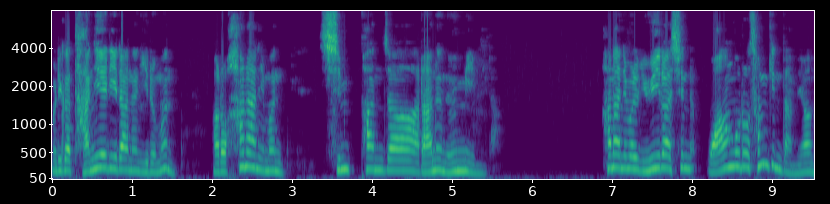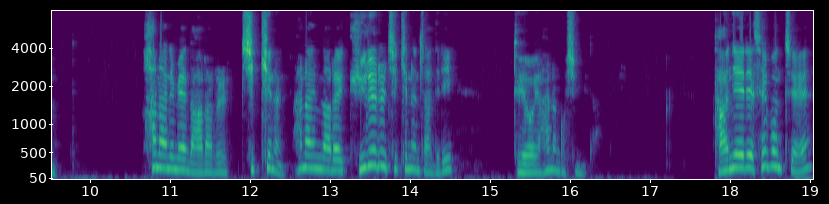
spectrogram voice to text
우리가 다니엘이라는 이름은 바로 하나님은 심판자라는 의미입니다. 하나님을 유일하신 왕으로 섬긴다면 하나님의 나라를 지키는, 하나님 나라의 규례를 지키는 자들이 되어야 하는 것입니다. 다니엘의 세 번째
